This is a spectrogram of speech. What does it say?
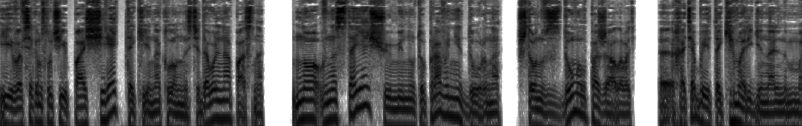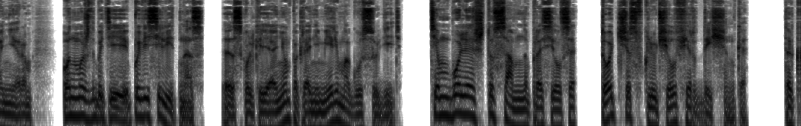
«И, во всяком случае, поощрять такие наклонности довольно опасно. Но в настоящую минуту право не дурно, что он вздумал пожаловать, э, хотя бы и таким оригинальным манером. Он, может быть, и повеселит нас, э, сколько я о нем, по крайней мере, могу судить. тем более, что сам напросился, тотчас включил Фердыщенко. «Так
